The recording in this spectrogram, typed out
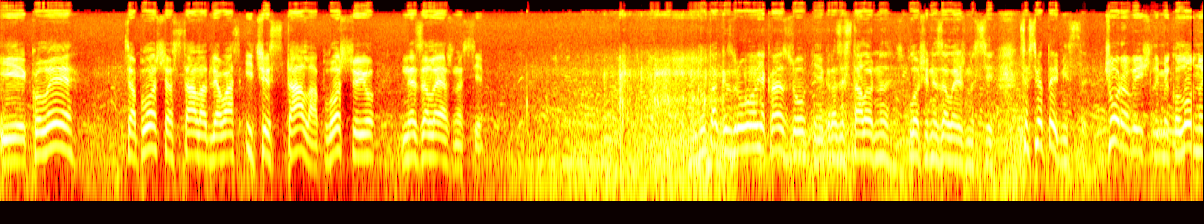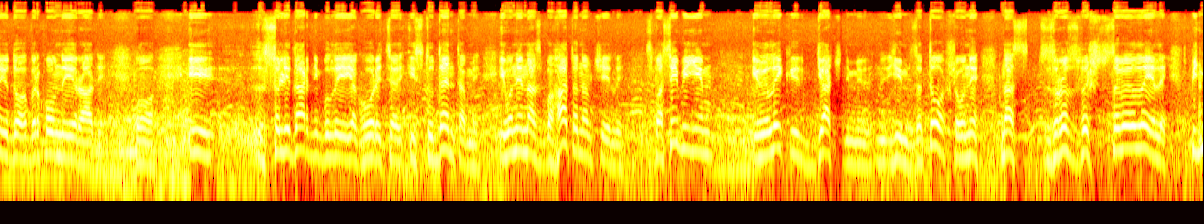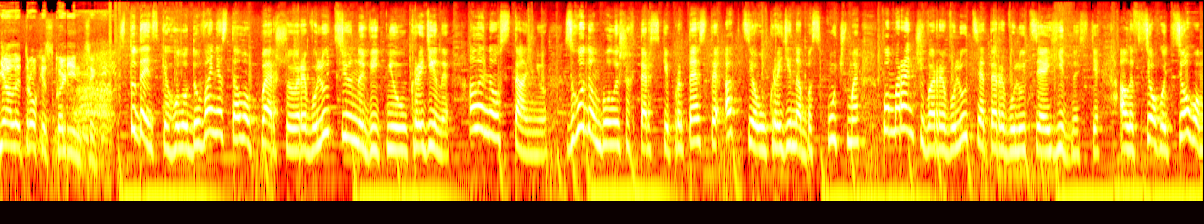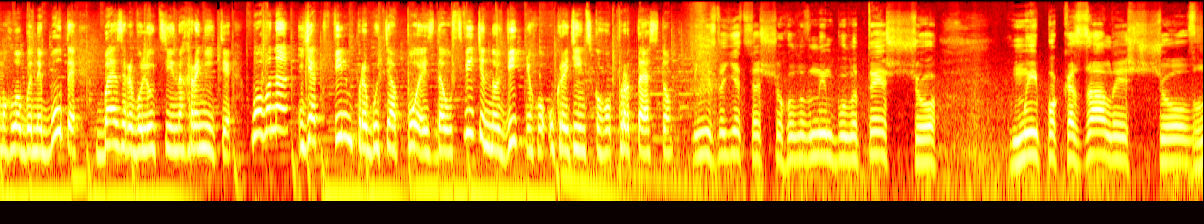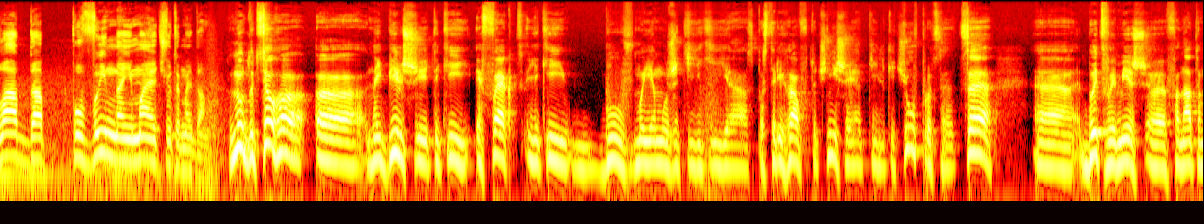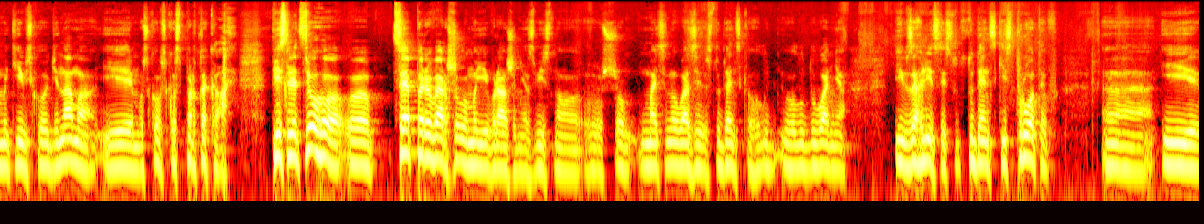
І коли ця площа стала для вас і чи стала площею незалежності? Ну так з другого якраз жовтня, якраз і стало на площі незалежності. Це святе місце. Вчора вийшли ми колоною до Верховної Ради. О, і солідарні були, як говориться, із студентами, і вони нас багато навчили. Спасибі їм і великі вдячними їм за те, що вони нас розвеселили, підняли трохи з колінців. Студентське голодування стало першою революцією новітньої України, але не останньою. Згодом були шахтарські протести, акція Україна без кучми, помаранчева революція та революція гідності. Але всього цього могло би не бути без революції на граніті, бо вона як фільм прибуття поїзда у світі новітнього українського протесту. Мені здається, що головним було те, що ми показали, що влада повинна і має чути Майдан. Ну, до цього е, найбільший такий ефект, який був в моєму житті, який я спостерігав, точніше, я тільки чув про це, це е, битви між е, фанатами київського Динамо і московського Спартака. Після цього е, це перевершило мої враження, звісно, що мається на увазі студентське голодування і взагалі цей студентський спротив. Е, і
